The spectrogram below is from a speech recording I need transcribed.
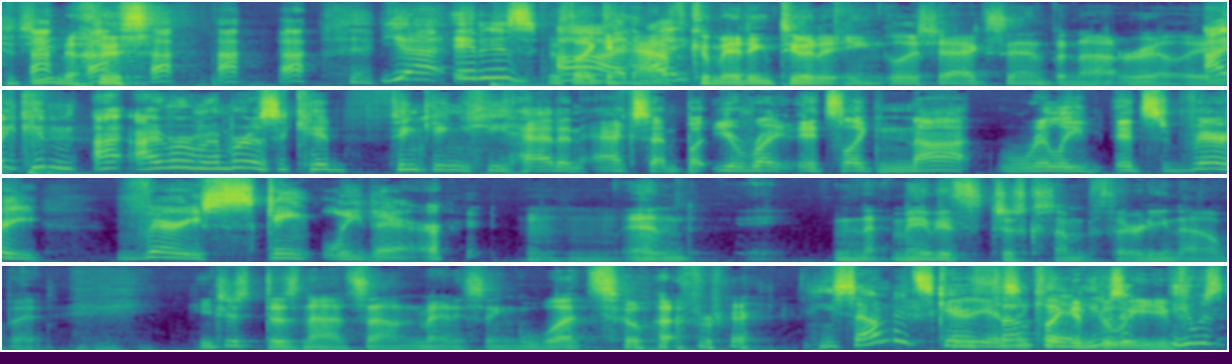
Did you notice? Yeah, it is It's like half I- committing to an English accent, but not really. I can I, I remember as a kid thinking he had an accent, but you're right. It's like not really it's very, very scantily there. Mhm. And maybe it's just because I'm 30 now, but he just does not sound menacing whatsoever. He sounded scary He as a kid. like a he was dweeb. he was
